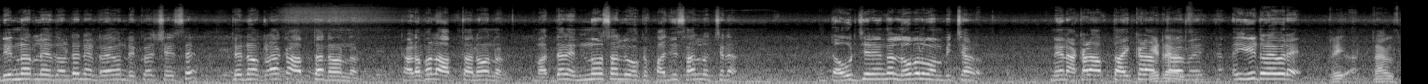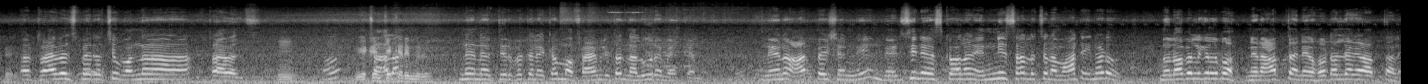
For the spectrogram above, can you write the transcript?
డిన్నర్ లేదు అంటే నేను డ్రైవర్ని రిక్వెస్ట్ చేస్తే టెన్ ఓ క్లాక్ ఆపుతాను అన్నాడు. కడపలో ఆపుతాను అన్నాడు. మధ్యలో ఎన్నోసార్లు ఒక పదిసార్లు వచ్చిన. దౌర్జన్యంగా లోపల పంపించాడు. నేను అక్కడ ఆపుతా ఇక్కడ ఆపుతా ఈ డ్రైవరే. ట్రై- ట్రావెల్స్ పేరు? ట్రావెల్స్ పేరు వచ్చి వందన ట్రావెల్స్. నేను తిరుపతిలో ఎక్కాం మా ఫ్యామిలీతో నలుగురం ఎక్కాను. నేను ఆర్ట్ పేషెంట్ని మెడిసిన్ వేసుకోవాలని ఎన్నిసార్లు వచ్చిన మాట విన్నాడు నువ్వు లోపలికి వెళ్ళిపో నేను ఆపుతా నేను హోటల్ దగ్గర ఆపుతాను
